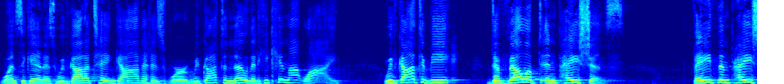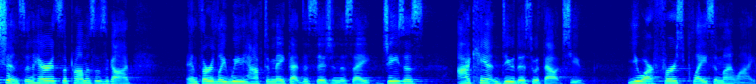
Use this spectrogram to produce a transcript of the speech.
once again, is we've got to take God at His word. We've got to know that He cannot lie. We've got to be developed in patience. Faith and patience inherits the promises of God. And thirdly, we have to make that decision to say, Jesus, I can't do this without you. You are first place in my life.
